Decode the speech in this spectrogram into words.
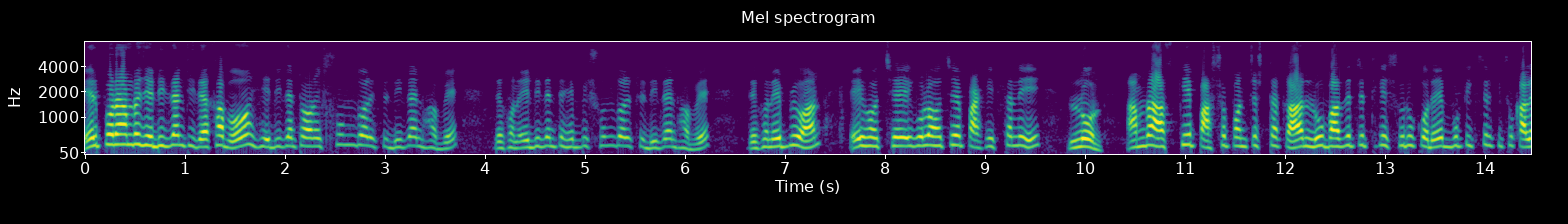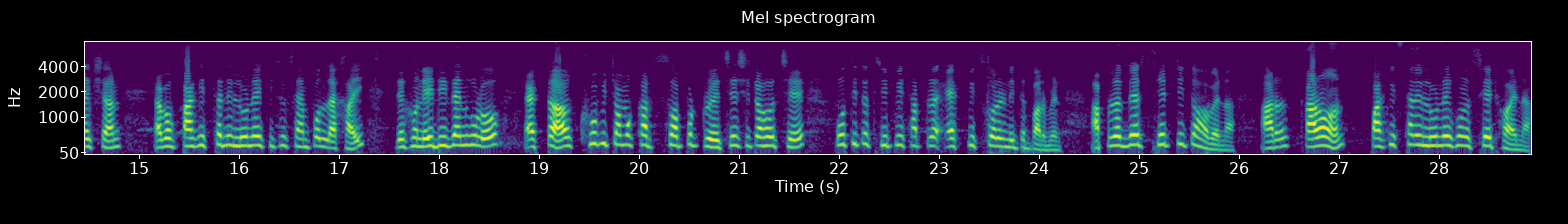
এরপরে আমরা যে ডিজাইনটি দেখাবো, এই ডিজাইনটা অনেক সুন্দর একটি ডিজাইন হবে। দেখুন, এই ডিজাইনটা হেভি সুন্দর একটি ডিজাইন হবে। দেখুন এভরিওয়ান এই হচ্ছে, এগুলো হচ্ছে পাকিস্তানি লোন আমরা আজকে পাঁচশো পঞ্চাশ টাকা লো বাজেটের থেকে শুরু করে বুটিক্সের কিছু কালেকশন এবং পাকিস্তানি লোনের কিছু স্যাম্পল দেখাই। দেখুন, এই ডিজাইনগুলো একটা খুবই চমৎকার সাপোর্ট রয়েছে। সেটা হচ্ছে প্রতিটা থ্রি পিস আপনারা এক পিস করে নিতে পারবেন। আপনাদের সেট নিতে হবে না। আর কারণ, পাকিস্তানি লোনের কোনো সেট হয় না।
